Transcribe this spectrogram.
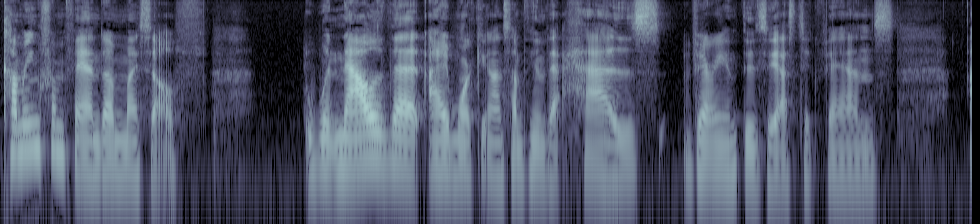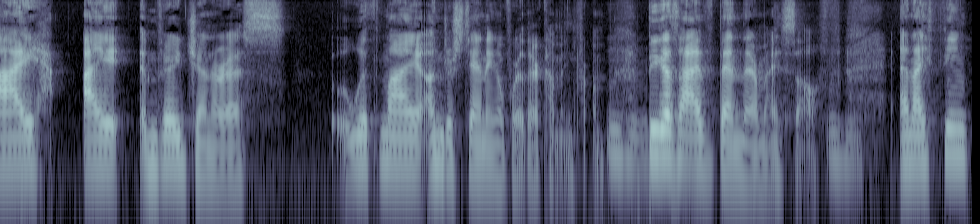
coming from fandom myself, when, now that I'm working on something that has very enthusiastic fans, I I am very generous with my understanding of where they're coming from mm-hmm. because I've been there myself. Mm-hmm. And I think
